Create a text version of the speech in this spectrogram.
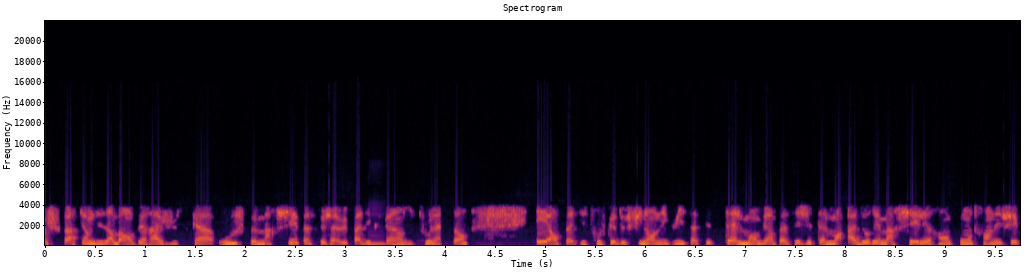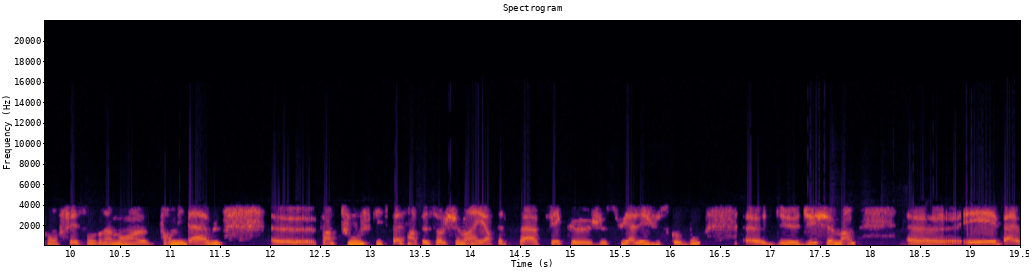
je suis partie en me disant, bah, on verra jusqu'à où je peux marcher parce que j'avais pas hmm. d'expérience du tout là-dedans. Et en fait, il se trouve que de fil en aiguille, ça s'est tellement bien passé. J'ai tellement adoré marcher. Les rencontres, en effet, qu'on fait sont vraiment euh, formidables. Euh, enfin, tout ce qui se passe un peu sur le chemin. Et en fait, ça a fait que je suis allée jusqu'au bout euh, du, du, chemin. et bah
